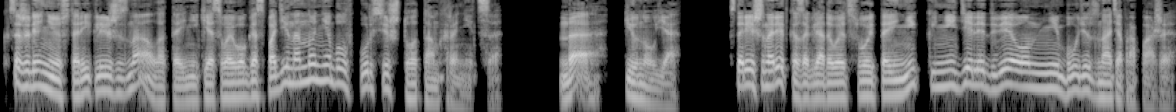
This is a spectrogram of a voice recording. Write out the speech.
К сожалению, старик лишь знал о тайнике своего господина, но не был в курсе, что там хранится. «Да», — кивнул я. Старейшина редко заглядывает в свой тайник, недели две он не будет знать о пропаже.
